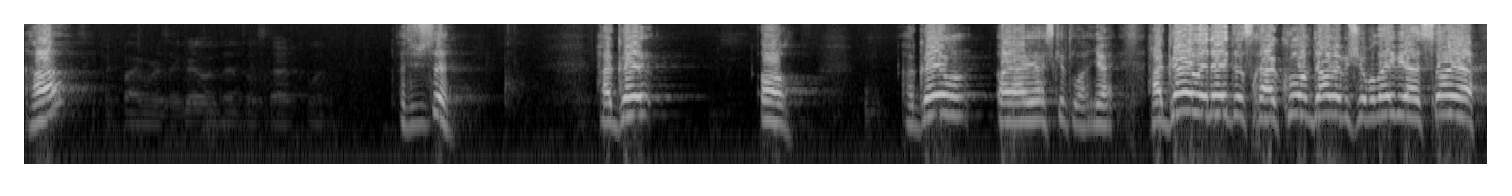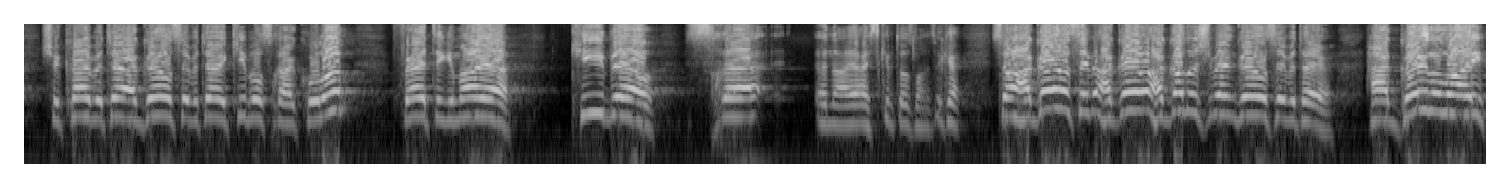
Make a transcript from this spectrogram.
Huh? That's what you said. Hagay. Oh. Hagay. Oh, yeah, I skipped the line. Yeah. Hagar lenaitas schar kulam dame b'shem levi asaya shekar b'ter hagar sefer kibel schar kulam. Fret Gemara kibel schar and I, I skipped those lines. Okay. So Goyel Sefer Torah. Hagoyelai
